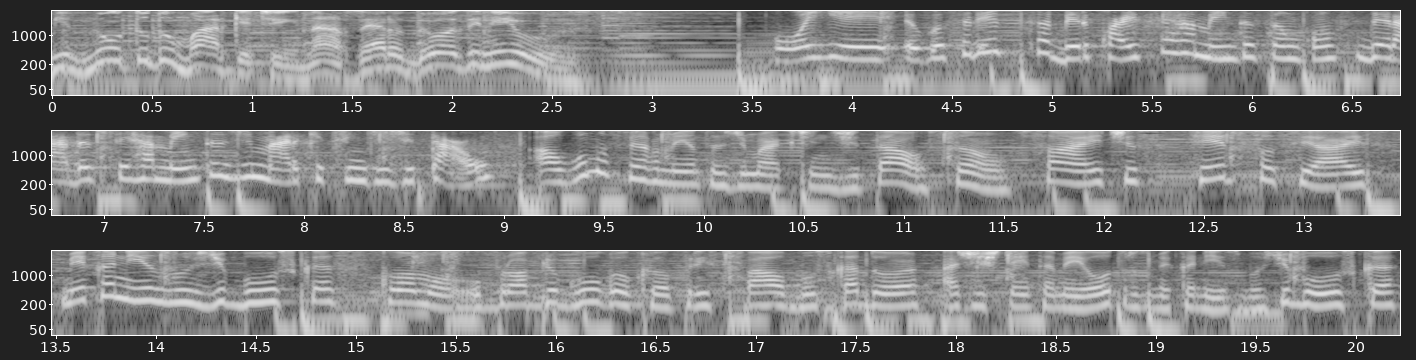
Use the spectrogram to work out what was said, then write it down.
Minuto do Marketing na 012 News. Oiê, eu gostaria de saber quais ferramentas são consideradas ferramentas de marketing digital. Algumas ferramentas de marketing digital são sites, redes sociais, mecanismos de buscas, como o próprio Google, que é o principal buscador. A gente tem também outros mecanismos de busca,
